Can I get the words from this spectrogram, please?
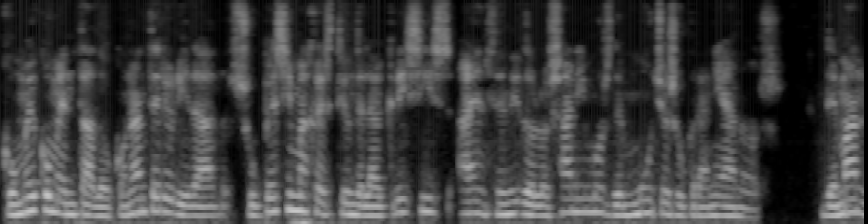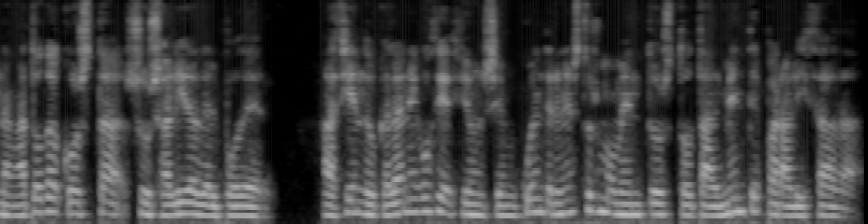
Como he comentado con anterioridad, su pésima gestión de la crisis ha encendido los ánimos de muchos ucranianos. Demandan a toda costa su salida del poder, haciendo que la negociación se encuentre en estos momentos totalmente paralizada.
